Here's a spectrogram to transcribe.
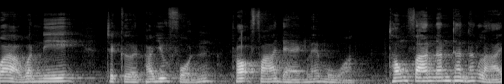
ว่าวันนี้ จะเกิดพายุฝน เพราะฟ้าแดงและมัว ท้องฟ้านั้นท่านทั้งหลาย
